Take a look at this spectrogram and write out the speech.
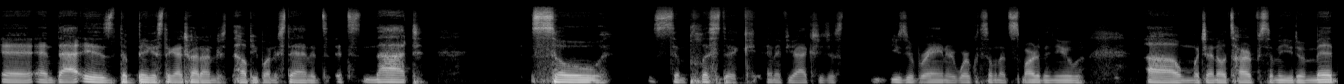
and, and, that is the biggest thing I try to under- help people understand. It's it's not so simplistic, and if you actually just use your brain or work with someone that's smarter than you um, which I know it's hard for some of you to admit,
